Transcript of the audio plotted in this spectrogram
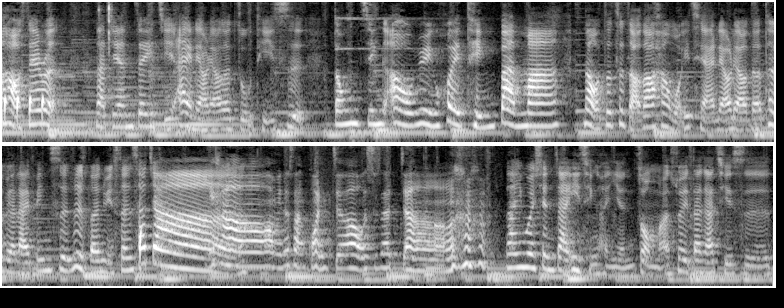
们好，Siren。那今天这一集爱聊聊的主题是。东京奥运会停办吗？那我这次找到和我一起来聊聊的特别来宾是日本女生莎酱。你好，皆さんこんにちは，我是莎酱。那因为现在疫情很严重嘛，所以大家其实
